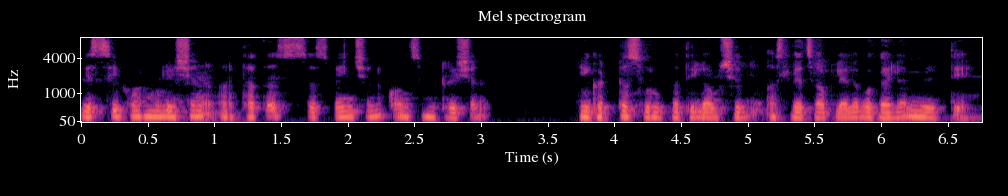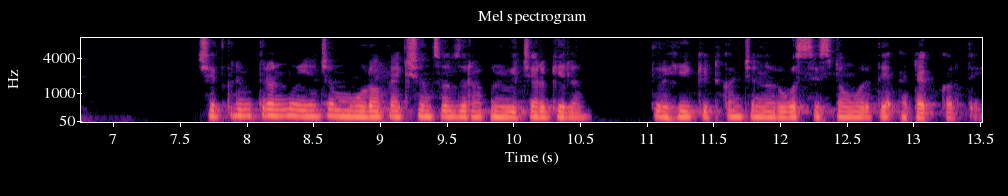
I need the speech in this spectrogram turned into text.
एस सी फॉर्म्युलेशन अर्थातच सस्पेन्शन कॉन्सन्ट्रेशन हे घट्ट स्वरूपातील औषध असल्याचं आपल्याला बघायला मिळते. शेतकरी मित्रांनो याच्या मोड ऑफ ॲक्शनचा जर आपण विचार केला तर ही कीटकांच्या नर्वस सिस्टमवर ते अटॅक करते.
